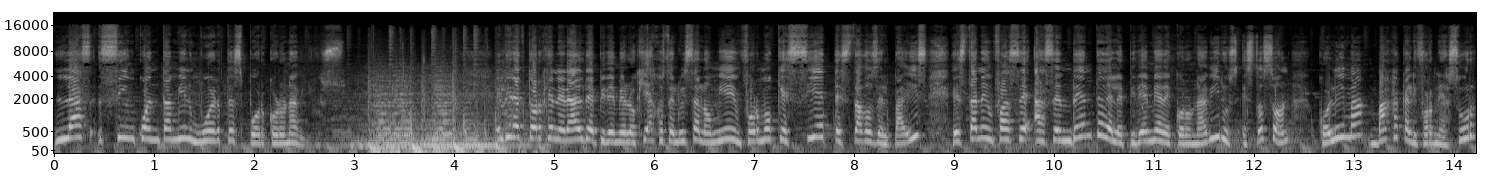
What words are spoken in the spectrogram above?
las 50.000 muertes por coronavirus. El director general de epidemiología, José Luis Salomía, informó que siete estados del país están en fase ascendente de la epidemia de coronavirus. Estos son Colima, Baja California Sur,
